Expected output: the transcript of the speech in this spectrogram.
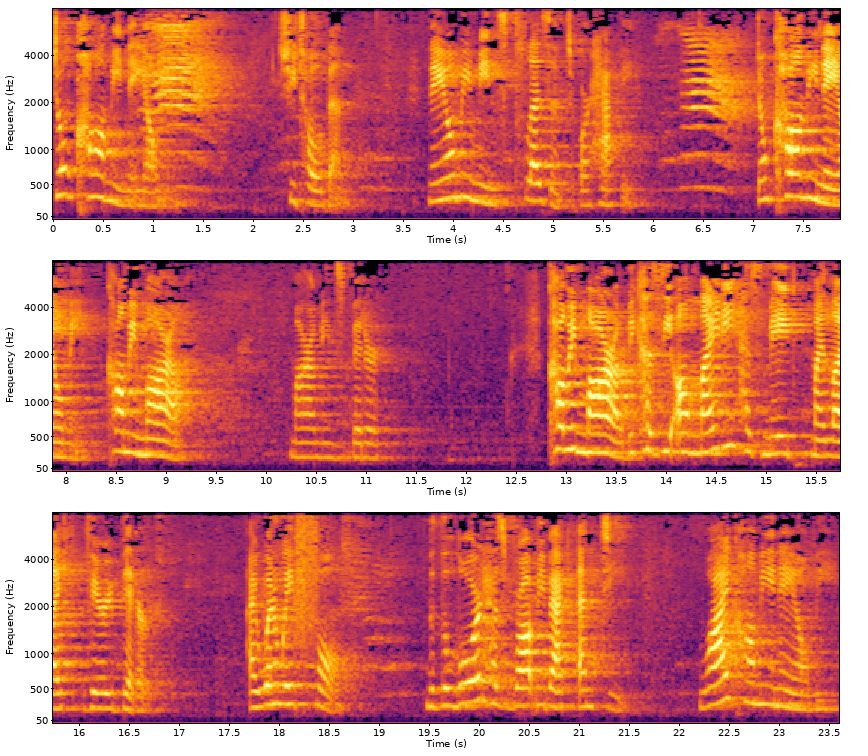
Don't call me Naomi, she told them. Naomi means pleasant or happy. Don't call me Naomi. Call me Mara. Mara means bitter. Call me Mara because the Almighty has made my life very bitter. I went away full, but the Lord has brought me back empty. Why call me Naomi?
